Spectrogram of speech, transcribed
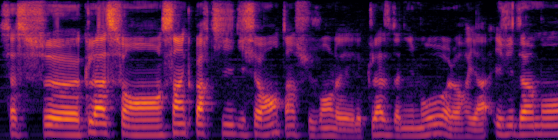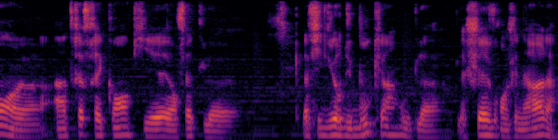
ça se classe en cinq parties différentes, hein, suivant les, classes d'animaux. Alors il y a évidemment euh, un très fréquent qui est en fait la figure du bouc hein, ou de la, chèvre en général,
